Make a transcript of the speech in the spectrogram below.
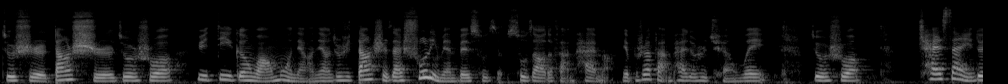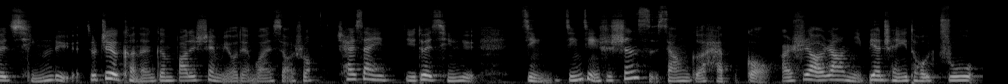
就是当时就是说玉帝跟王母娘娘，就是当时在书里面被塑造塑造的反派嘛，也不是反派，就是权威，就是说。拆散一对情侣，就这个可能跟 body shame 有点关系哦。说拆散一一对情侣，仅仅仅是生死相隔还不够，而是要让你变成一头猪，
